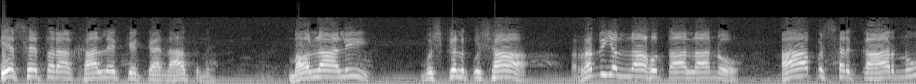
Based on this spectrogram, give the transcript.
اسی طرح خالق کے کائنات نے مولا علی مشکل کشا رضی اللہ تعالی نو آپ سرکار نو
